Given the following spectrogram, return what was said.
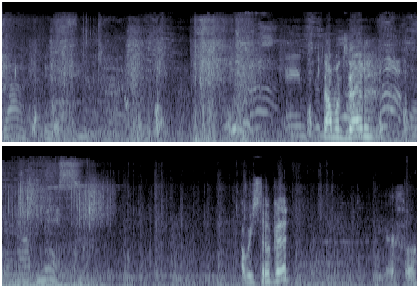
That is futile. Aim for the That one's dead. queen. Better not miss. Are we still good? Guess so.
